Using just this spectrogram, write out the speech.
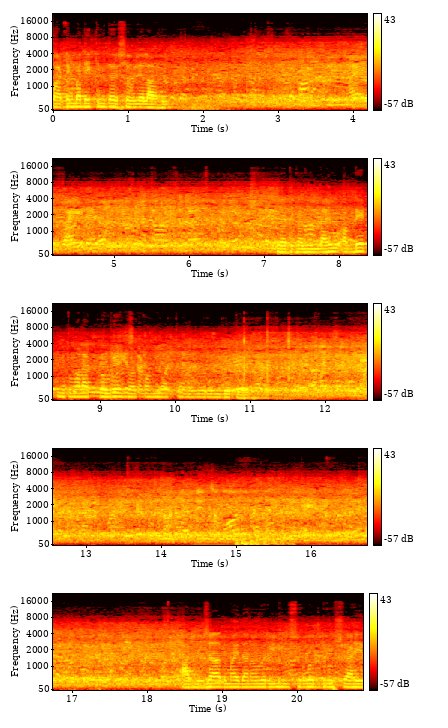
पाठिंबा देखील दर्शवलेला आहे. या ठिकाणी लाईव्ह अपडेट मी तुम्हाला कव्हरेज डॉट कॉम या चॅनलवरून देतो आझाद मैदानावरील ही सर्व दृश्य आहेत.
